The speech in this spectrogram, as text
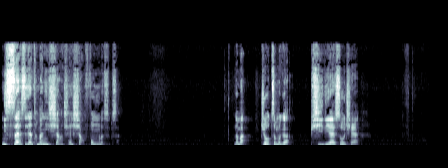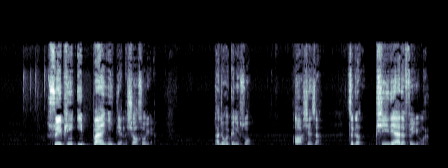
你 4S 店他妈你想钱想疯了是不是？那么就这么个。PDI 收钱，水平一般一点的销售员，他就会跟你说：“啊，先生，这个 PDI 的费用啊，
